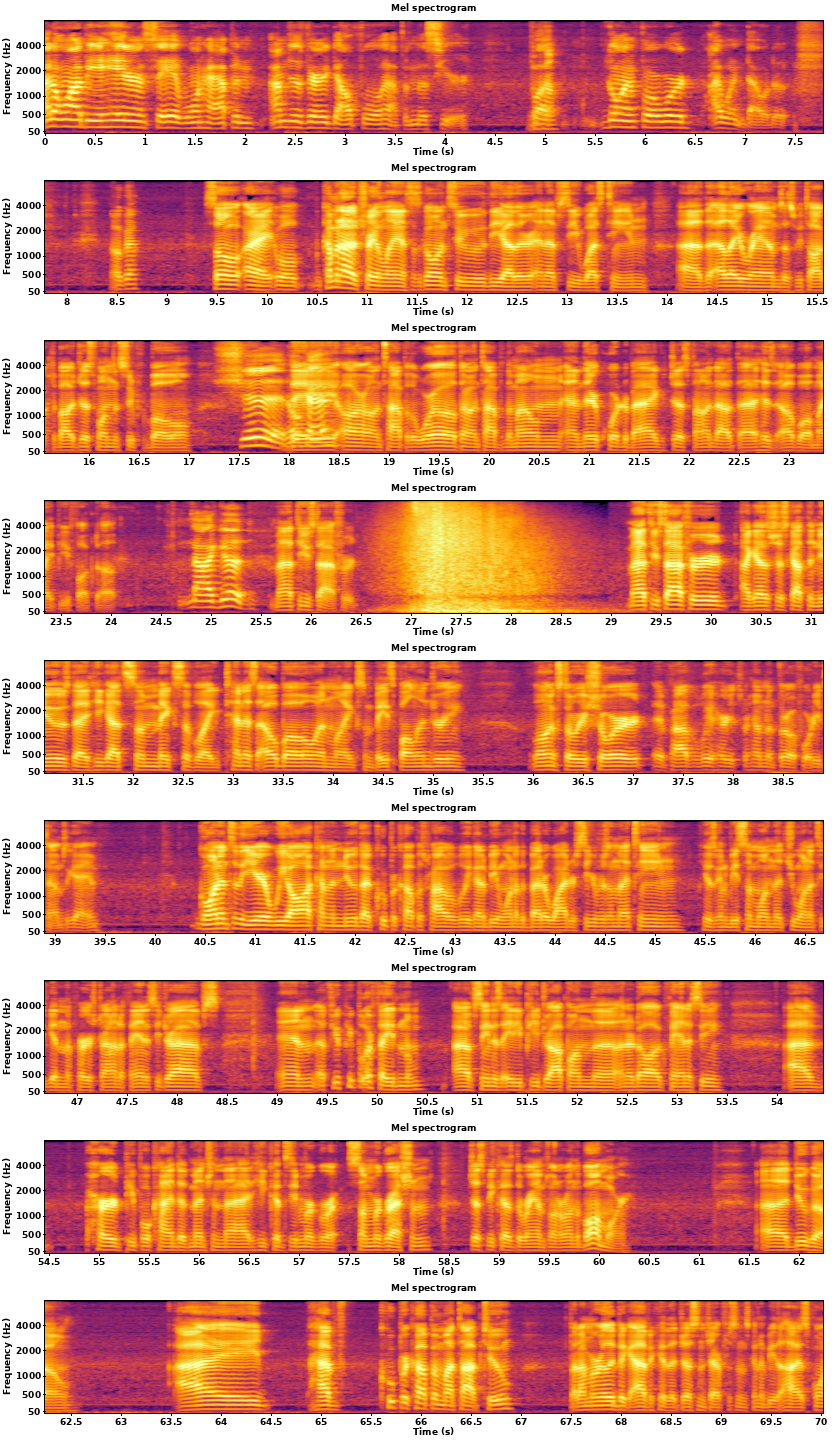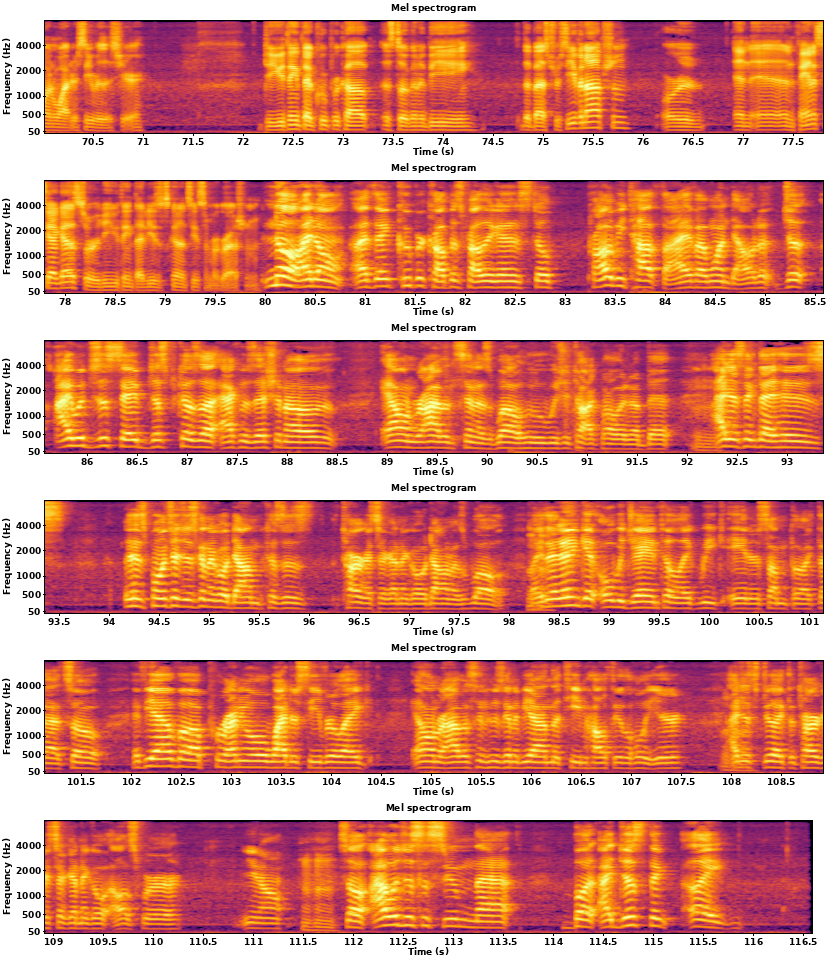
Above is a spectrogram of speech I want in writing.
I don't want to be a hater and say it won't happen. I'm just very doubtful it'll happen this year. But Okay. going forward, I wouldn't doubt it. Okay. So all right, well, coming out of Trey Lance, let's go into the other NFC West team. Uh, the LA Rams, as we talked about, just won the Super Bowl. Shit. They Okay. are on top of the world. They're on top of the mountain, and their quarterback just found out that his elbow might be fucked up. Not good. Matthew Stafford. Matthew Stafford, I guess, just got the news that he got some mix of like tennis elbow and like some baseball injury. Long story short, it probably hurts for him to throw 40 times a game. Going into the year, we all kind of knew that Cooper Kupp was probably going to be one of the better wide receivers on that team. He was going to be someone that you wanted to get in the first round of fantasy drafts. And a few people are fading him. I've seen his ADP drop on the underdog fantasy. I've heard people kind of mention that he could see some regression just because the Rams want to run the ball more. Uh, Dugo, I have Cooper Kupp in my top two, but I'm a really big advocate that Justin Jefferson's going to be the highest scoring wide receiver this year. Do you think that Cooper Kupp is still going to be the best receiving option, or in in fantasy, I guess, or do you think that he's going to see some regression? No, I don't. I think Cooper Kupp is probably going to still probably top five. I won't doubt it. Just I would just say just because of acquisition of Allen Robinson as well, who we should talk about in a bit. Mm-hmm. I just think that his his points are just going to go down because his targets are going to go down as well. Like mm-hmm. they didn't get OBJ until like week eight or something like that. So if you have a perennial wide receiver like Allen Robinson, who's going to be on the team healthy the whole year, I uh-huh. just feel like the targets are going to go elsewhere. You know, mm-hmm. so I would just assume that. But I just think like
